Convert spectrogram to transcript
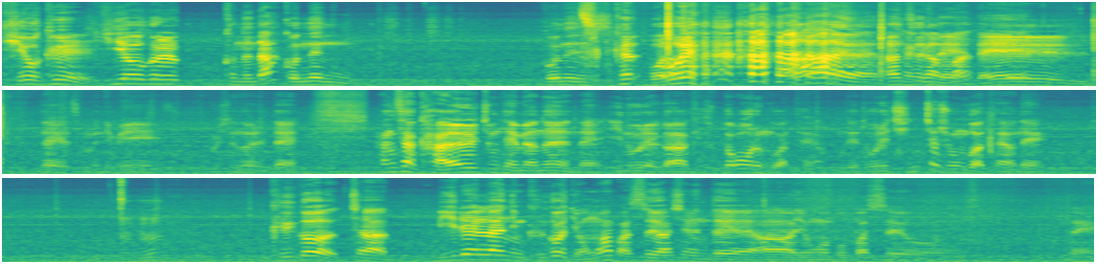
기억을 기억을 걷는다? 걷는 걷는 그, 뭐야? 아, 아무튼 네. 내일 네 선배님이 부르신 노래인데 항상 가을쯤 되면은 네, 이 노래가 계속 떠오른 것 같아요. 근데 노래 진짜 좋은 것 같아요. 네. 그거 자 미렐라님 그거 영화 봤어요 하시는데 아 영화 못 봤어요. 네.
